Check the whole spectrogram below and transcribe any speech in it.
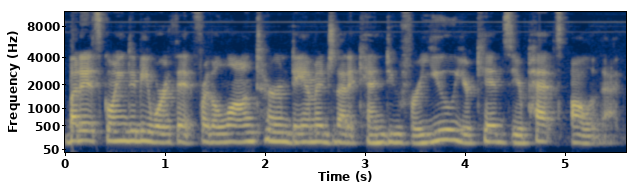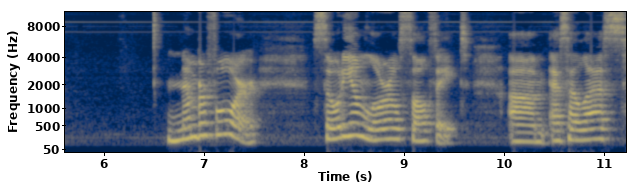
but it's going to be worth it for the long term damage that it can do for you, your kids, your pets, all of that. Number four, sodium lauryl sulfate, um, SLS,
